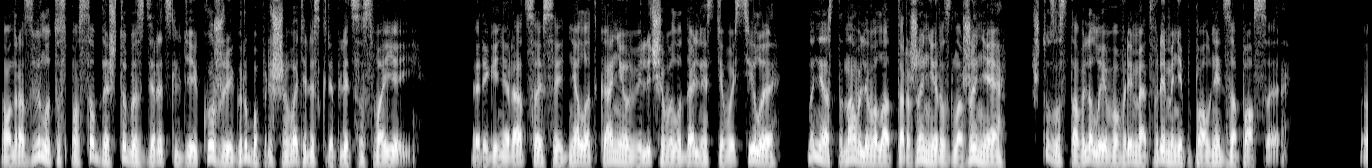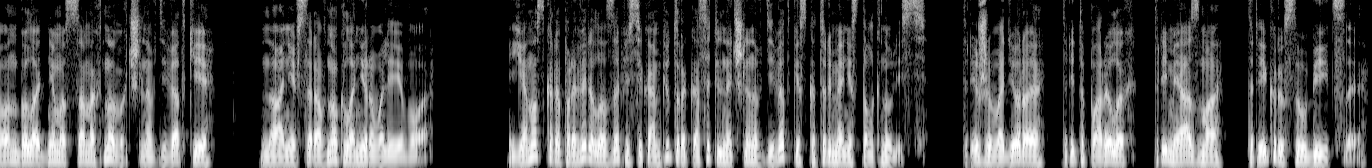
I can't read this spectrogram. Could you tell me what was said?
Он развил эту способность, чтобы сдирать с людей кожу и грубо пришивать или скреплять со своей. Регенерация соединяла ткани и увеличивала дальность его силы, но не останавливала отторжение и разложение, что заставляло его время от времени пополнять запасы. Он был одним из самых новых членов «девятки», но они все равно клонировали его. Я наскоро проверила записи компьютера касательно членов «девятки», с которыми они столкнулись. Три живодёра, три топорылых, три миазма, три крысы-убийцы.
